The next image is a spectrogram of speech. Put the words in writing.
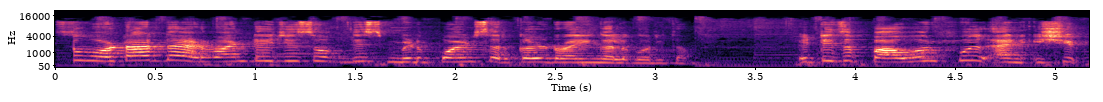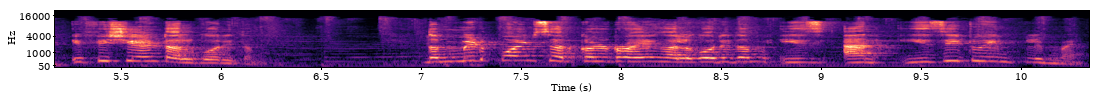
So what are the advantages of this midpoint circle drawing algorithm? It is a powerful and efficient algorithm. The midpoint circle drawing algorithm is an easy to implement.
